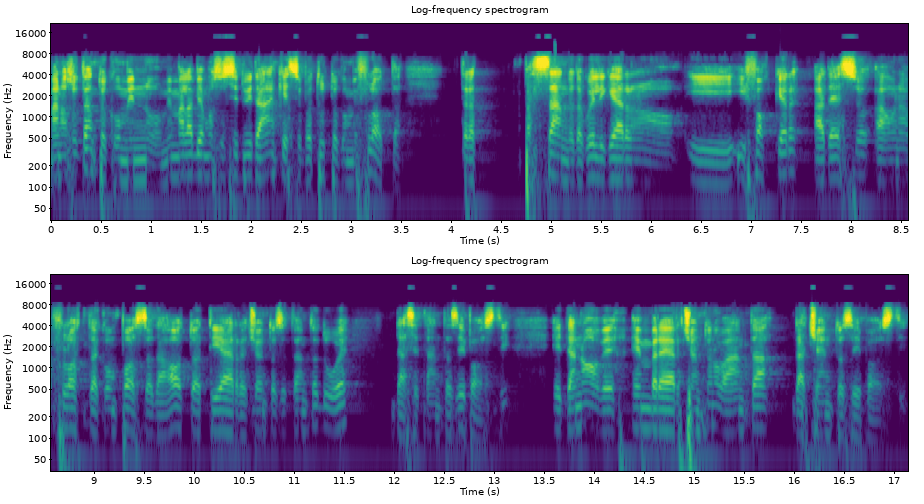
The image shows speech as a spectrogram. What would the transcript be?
ma non soltanto come nome, ma l'abbiamo sostituita anche e soprattutto come flotta, tra, passando da quelli che erano i, i Fokker adesso a una flotta composta da 8 ATR 172 da 76 posti e da 9 Embraer 190 da 106 posti.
